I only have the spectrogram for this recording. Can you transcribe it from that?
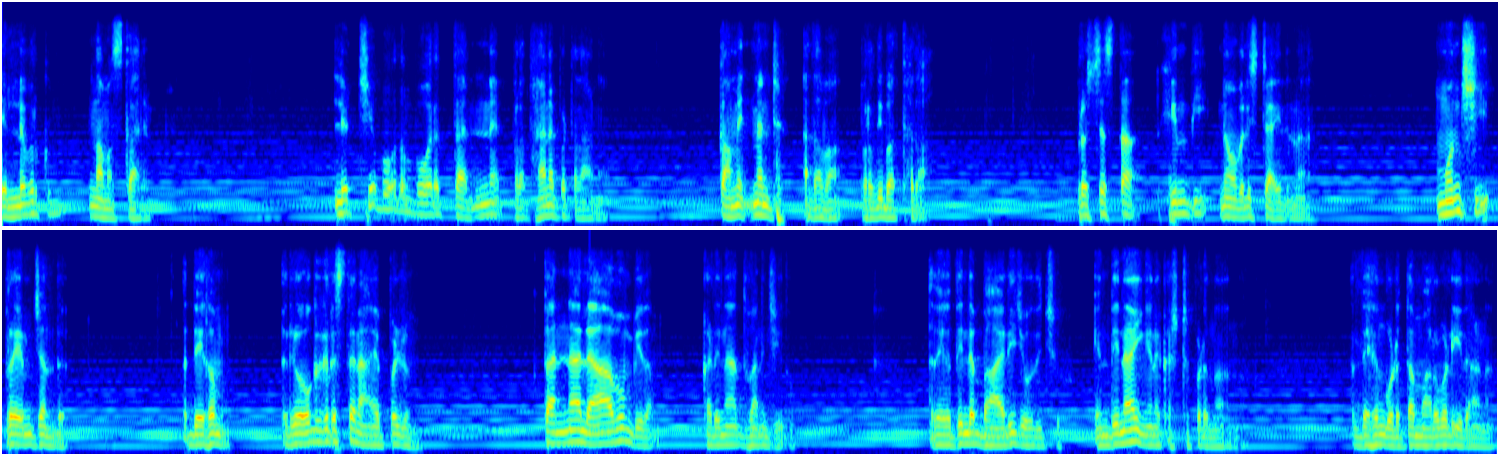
എല്ലാവർക്കും നമസ്കാരം. ലക്ഷ്യബോധം പോലെ തന്നെ പ്രധാനപ്പെട്ടതാണ് കമ്മിറ്റ്മെന്റ് അഥവാ പ്രതിബദ്ധത. പ്രശസ്ത ഹിന്ദി നോവലിസ്റ്റ് നോവലിസ്റ്റായിരുന്ന മുൻഷി പ്രേംചന്ദ് അദ്ദേഹം രോഗഗ്രസ്തനായപ്പോഴും തന്നാലാവും വിധം കഠിനാധ്വാനം ചെയ്തു. അദ്ദേഹത്തിന്റെ ഭാര്യ ചോദിച്ചു എന്തിനാ ഇങ്ങനെ കഷ്ടപ്പെടുന്നതെന്ന്? അദ്ദേഹം കൊടുത്ത മറുപടി ഇതാണ്.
